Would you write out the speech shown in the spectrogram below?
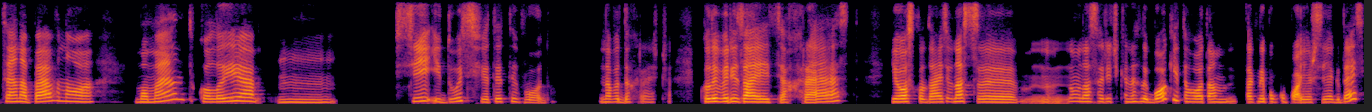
це, напевно, момент, коли м, всі йдуть святити воду на водохреща. Коли вирізається хрест, його складається. У нас, е, ну, у нас річки не глибокі, того там так не покупаєшся, як десь.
